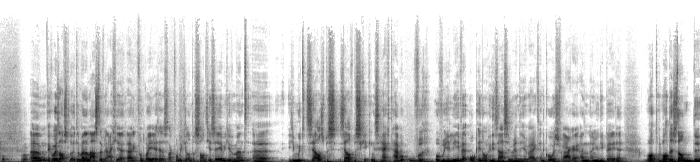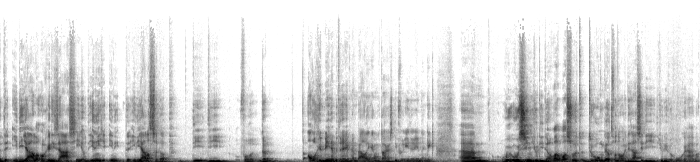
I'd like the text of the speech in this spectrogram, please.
klopt. Um, ik wil eens afsluiten met een laatste vraagje. Uh, ik vond wat jij zei straks vond ik heel interessant. Je zei op een gegeven moment, uh, je moet zelfs zelfbeschikkingsrecht hebben over, over je leven, ook in de organisatie waarin je werkt. En ik wou eens vragen aan, aan jullie beiden, wat, wat is dan de, de ideale organisatie, of de, de ideale setup die, die voor de, de, algemene bedrijven in België, want daar is het niet voor iedereen denk ik, um, hoe, hoe zien jullie dat? Wat was zo het droombeeld van de organisatie die, die jullie voor ogen hebben?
